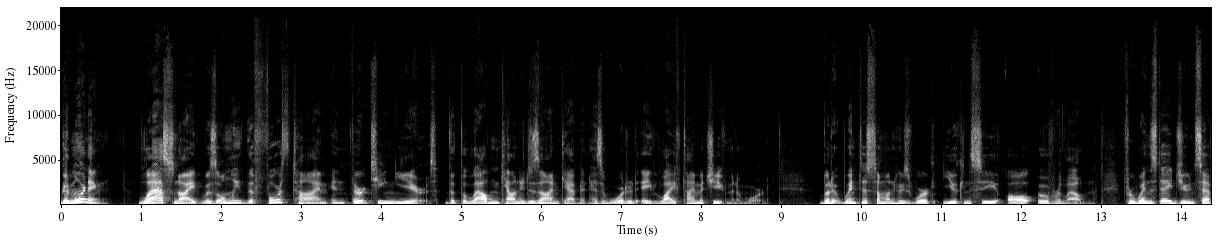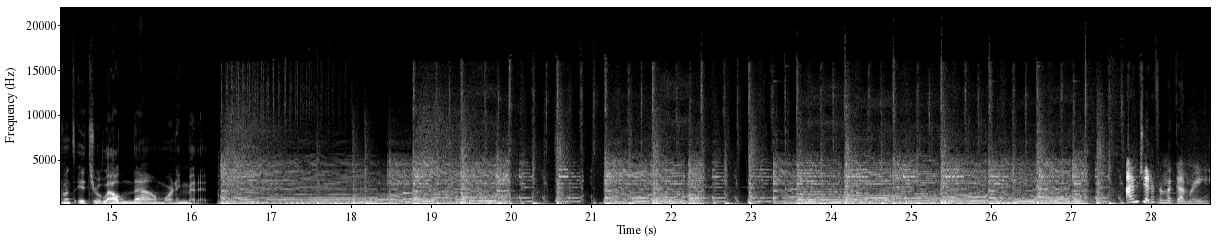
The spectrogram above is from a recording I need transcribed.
Good morning. Last night was only the fourth time in 13 years that the Loudoun County Design Cabinet has awarded a Lifetime Achievement Award. But it went to someone whose work you can see all over Loudoun. For Wednesday, June 7th, it's your Loudoun Now Morning Minute. Jennifer Montgomery,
